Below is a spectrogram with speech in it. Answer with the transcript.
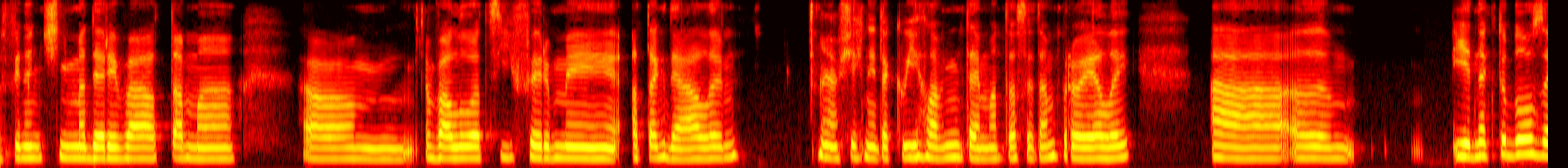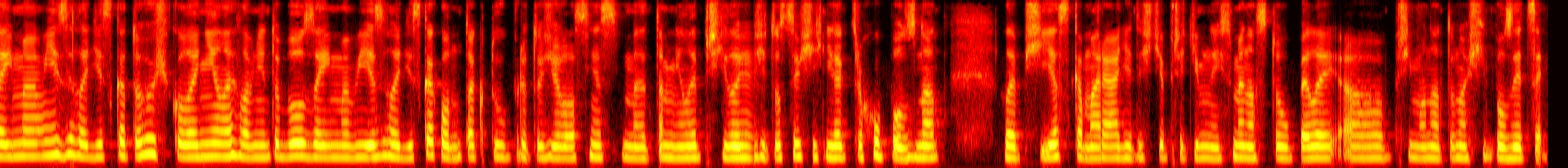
finančníma derivátama, um, valuací firmy a tak dále. Všechny takové hlavní témata se tam projely a um, jednak to bylo zajímavé z hlediska toho školení, ale hlavně to bylo zajímavé z hlediska kontaktů, protože vlastně jsme tam měli příležitost se všichni tak trochu poznat lepší a skamarádit ještě předtím, než jsme nastoupili a přímo na tu naší pozici.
